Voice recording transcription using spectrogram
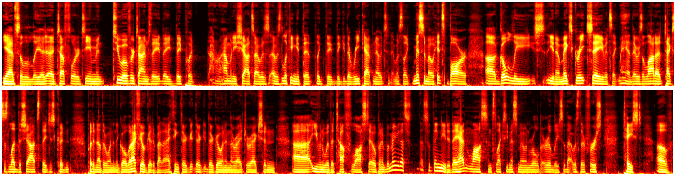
Yeah, absolutely. A, a tough Florida team. In two overtimes, they, they, they put I don't know how many shots I was I was looking at the like the, the, the recap notes and it was like Missimo hits bar, uh, goalie you know makes great save. It's like man, there was a lot of Texas led the shots. They just couldn't put another one in the goal. But I feel good about it. I think they're they're they're going in the right direction, uh, even with a tough loss to open it. But maybe that's that's what they needed. They hadn't lost since Lexi Missimo enrolled early, so that was their first taste of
